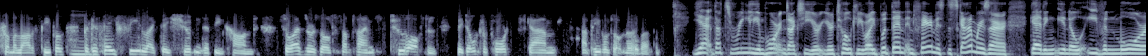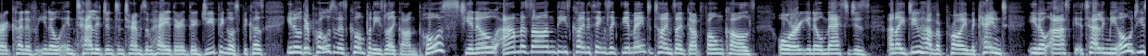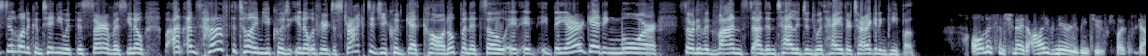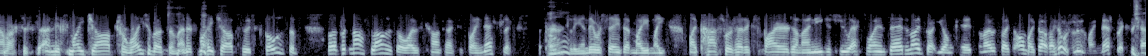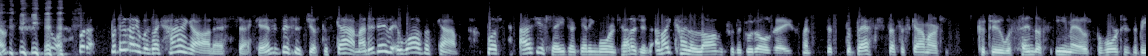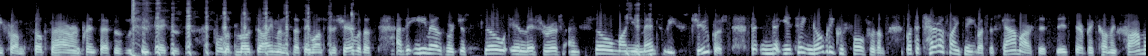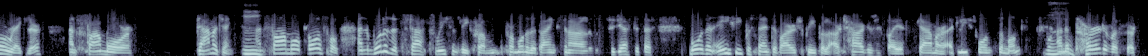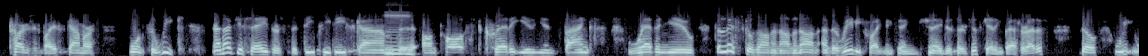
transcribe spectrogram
from a lot of people mm. because they feel like they shouldn't have been conned. So as a result, sometimes, too often, they don't report scams and people don't know about them. Yeah, that's really important. Actually, you're you're totally right. But then, in fairness, the scammers are getting you know even more kind of you know intelligent in terms of how they're they're duping us because you know they're posing as companies like An Post, you know, Amazon, these kind of things. Like the amount of times I've got phone calls or you know messages, and I do have a Prime account, you know, ask telling me, oh, do you still want to continue with this service? You know, and, and half the time you could, you know, if you're distracted, you could get caught up in it. So it, it, it they are getting more sort of advanced and intelligent with how they're targeting people? Oh, listen, Sinead, I've nearly been duped by the scam artists, and it's my job to write about them, and it's my job to expose them. But, but not long ago, I was contacted by Netflix, apparently, oh. and they were saying that my, my, my password had expired and I needed to do X, Y, and Z, and I've got young kids, and I was like, oh my God, I don't lose my Netflix account. yeah. so, but, but then I was like, hang on a second, this is just a scam, and it is, it was a scam. But as you say, they're getting more intelligent. And I kind of long for the good old days when the, the best that the scam artists could do was send us emails purported to be from sub-Saharan princesses with suitcases full of blood diamonds that they wanted to share with us. And the emails were just so illiterate and so monumentally stupid that n- you'd think nobody could fall for them. But the terrifying thing about the scam artists is they're becoming far more regular and far more damaging mm. and far more plausible. And one of the stats recently from, from one of the banks in Ireland suggested that more than 80% of Irish people are targeted by a scammer at least once a month, wow. and a third of us are targeted by a scammer once a week. And as you say, there's the DPD scam, mm. the An Post, credit unions, banks, revenue. The list goes on and on and on. And the really frightening thing, Sinead, is they're just getting better at it. So we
